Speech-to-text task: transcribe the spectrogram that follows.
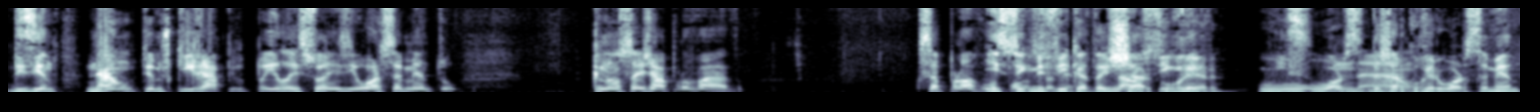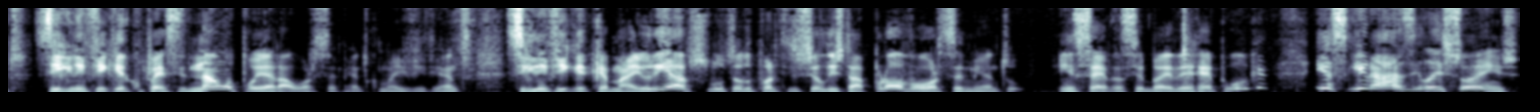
dizendo não, temos que ir rápido para eleições e o orçamento que não seja aprovado. Que se aprove Isso significa deixar não, correr o, o orça... deixar correr o orçamento? Significa que o PSD não apoiará o orçamento, como é evidente. Significa que a maioria absoluta do Partido Socialista aprova o orçamento em sede da Assembleia da República e a seguirá às eleições.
